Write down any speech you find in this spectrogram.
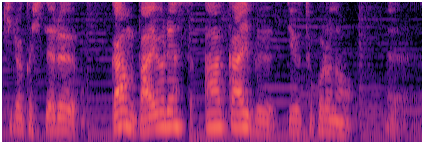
記録しているガン・バイオレンス・アーカイブっていうところの、えー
